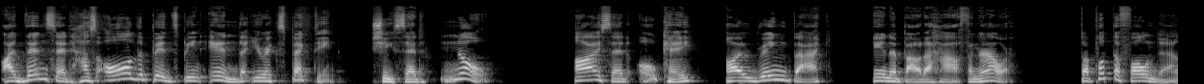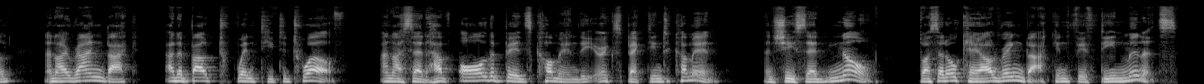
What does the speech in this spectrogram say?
I then said, Has all the bids been in that you're expecting? She said, No. I said, Okay, I'll ring back in about a half an hour. So I put the phone down and I rang back at about 20 to 12. And I said, Have all the bids come in that you're expecting to come in? And she said, No. So I said, Okay, I'll ring back in 15 minutes.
